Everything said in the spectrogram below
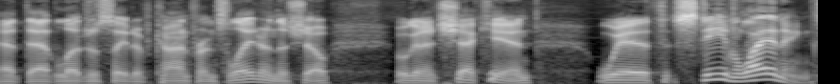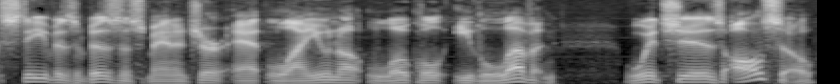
at that legislative conference. Later in the show, we're going to check in with Steve Lanning. Steve is a business manager at LiUNA Local 11, which is also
